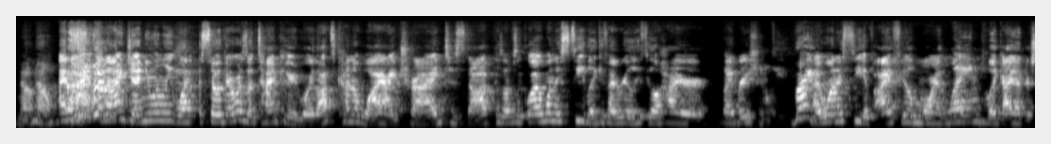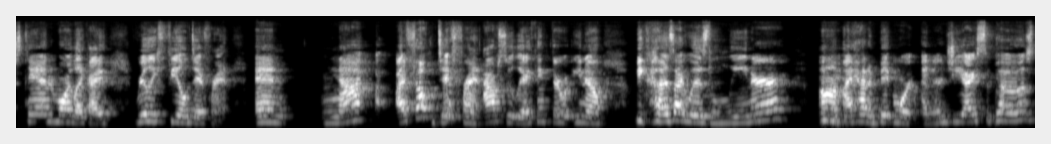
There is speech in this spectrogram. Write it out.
no no and I, and I genuinely went so there was a time period where that's kind of why i tried to stop because i was like well i want to see like if i really feel higher vibrationally right I want to see if I feel more enlightened, like I understand more, like I really feel different. And not, I felt different. Absolutely. I think there, you know, because I was leaner, um, Mhm. I had a bit more energy, I suppose.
